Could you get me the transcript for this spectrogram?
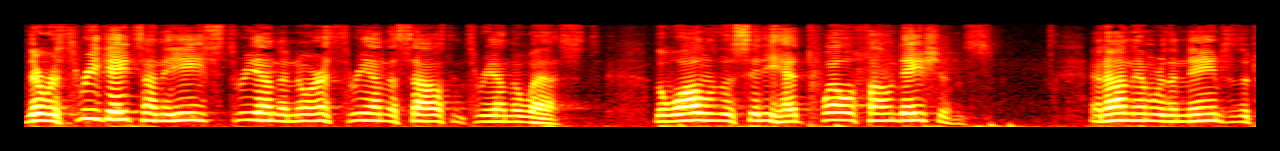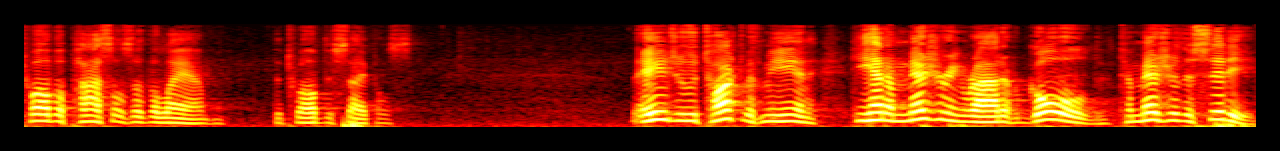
There were three gates on the east, three on the north, three on the south, and three on the west. The wall of the city had twelve foundations, and on them were the names of the twelve apostles of the Lamb, the twelve disciples. The angel who talked with me, and he had a measuring rod of gold to measure the city,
